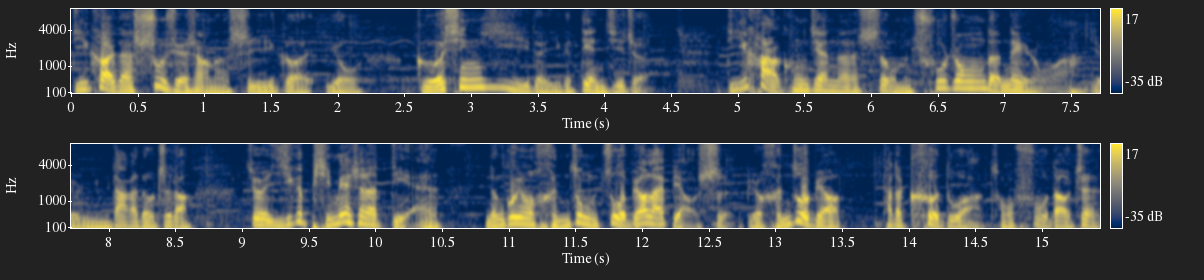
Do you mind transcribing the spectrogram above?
笛卡尔在数学上呢是一个有革新意义的一个奠基者。笛卡尔空间呢，是我们初中的内容啊，就是你们大概都知道，就是一个平面上的点能够用横纵坐标来表示，比如横坐标，它的刻度啊，从负到正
